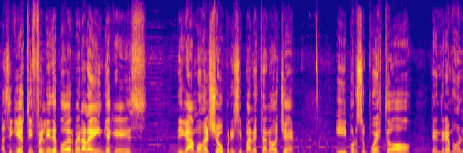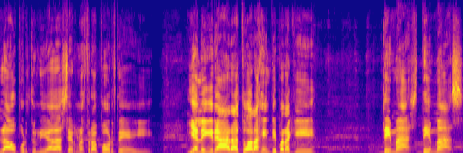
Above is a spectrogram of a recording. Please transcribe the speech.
Así que yo estoy feliz de poder ver a la India, que es, digamos, el show principal esta noche. Y por supuesto tendremos la oportunidad de hacer nuestro aporte y, alegrar a toda la gente para que de más, de más,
